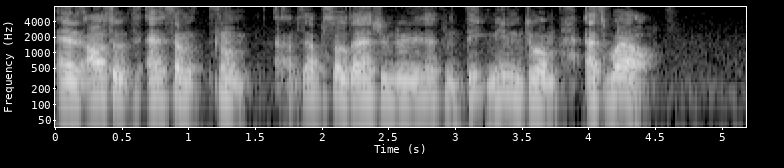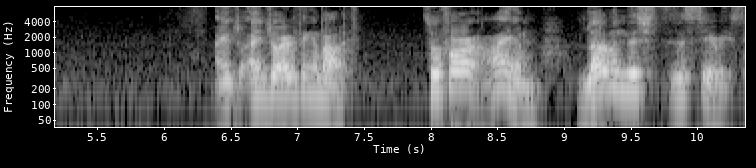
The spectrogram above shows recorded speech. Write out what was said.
And also some some episodes that actually have some deep meaning to them as well. I enjoy, I enjoy everything about it. So far, I am loving this this series.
